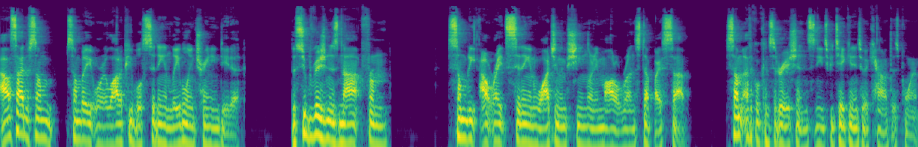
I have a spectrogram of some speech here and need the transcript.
Outside of some somebody or a lot of people sitting and labeling training data, the supervision is not from somebody outright sitting and watching the machine learning model run step by step. Some ethical considerations need to be taken into account at this point.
